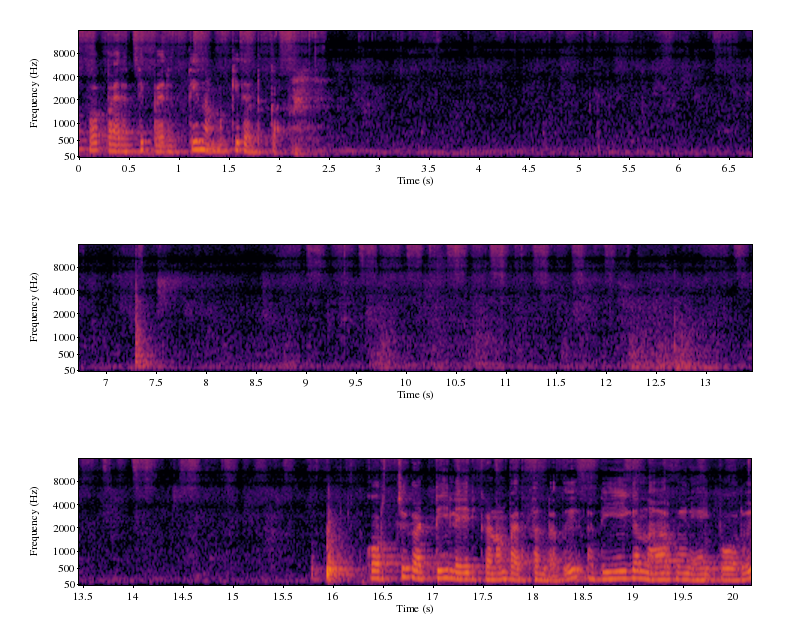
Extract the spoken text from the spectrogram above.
അപ്പോൾ പരത്തി പരത്തി നമുക്കിതെടുക്കാം. കുറച്ച് കട്ടിയിലായിരിക്കണം പരത്തേണ്ടത്. അധികം നാർങ്ങനെയായി പോറ്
